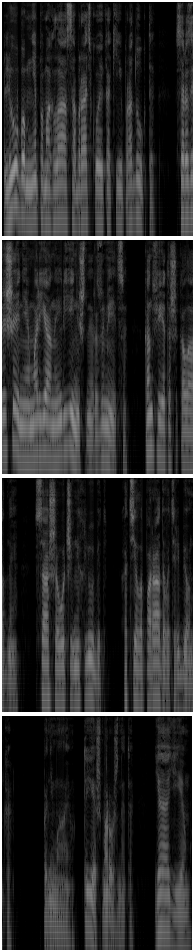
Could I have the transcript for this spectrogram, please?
Люба мне помогла собрать кое-какие продукты. С разрешения Марьяны Ильиничны, разумеется. Конфеты шоколадные. Саша очень их любит. Хотела порадовать ребенка. Понимаю. Ты ешь мороженое-то. Я ем.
